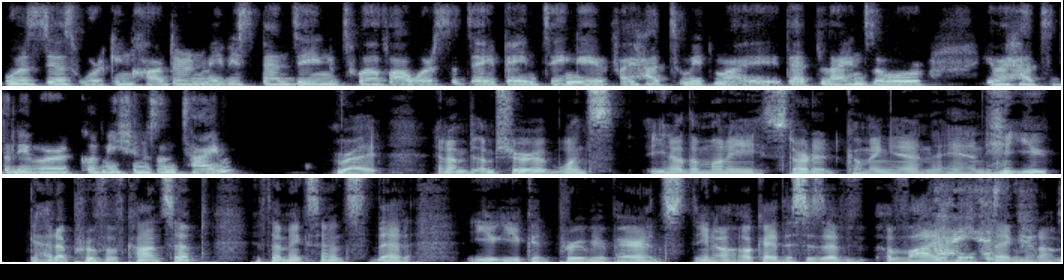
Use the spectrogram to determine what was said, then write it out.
was just working harder and maybe spending 12 hours a day painting if i had to meet my deadlines or if i had to deliver commissions on time. Right. And i'm, I'm sure once you know the money started coming in and you had a proof of concept, if that makes sense, that you, you could prove your parents, you know, okay, this is a, a viable yes. thing that I'm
